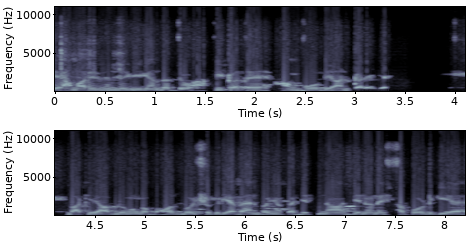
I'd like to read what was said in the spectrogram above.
کہ ہماری زندگی کے اندر جو حقیقت ہے، ہم وہ بیان کریں گے۔ باقی آپ لوگوں کا بہت بہت شکریہ بہن بھائیوں کا جتنا جنہوں نے سپورٹ کیا ہے،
